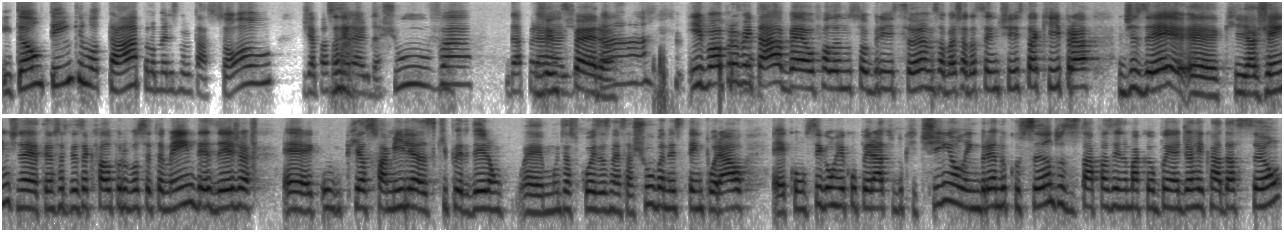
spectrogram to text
Então tem que lotar, pelo menos não tá sol, já passou o horário da chuva, dá pra. A gente espera. E vou aproveitar, Bel, falando sobre Santos, a Baixada Santista, aqui para dizer é, que a gente, né, tenho certeza que falo por você também, deseja é, que as famílias que perderam é, muitas coisas nessa chuva, nesse temporal, é, consigam recuperar tudo que tinham. Lembrando que o Santos está fazendo uma campanha de arrecadação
